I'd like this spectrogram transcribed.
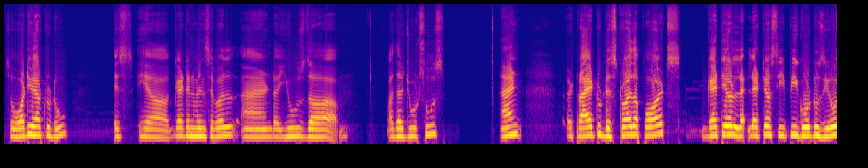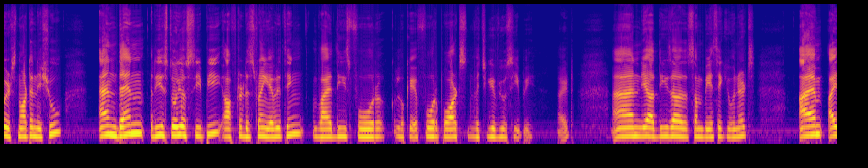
So what you have to do is here get invincible and uh, use the other jutsus and uh, try to destroy the ports get your let, let your cp go to zero it's not an issue and then restore your cp after destroying everything by these four okay four ports which give you cp right? And yeah these are some basic units i am i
